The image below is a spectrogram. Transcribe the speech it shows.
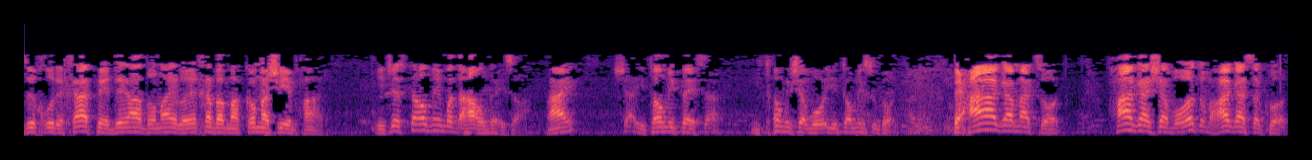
זכורך פדי אדוני אלוהיך במקום אשר יבחר. You just told me what the holidays are, right? You told me Pesach, you told me Shavuot, you told me Sukkot. בחג המצות, חג השבועות ובחג הסוכות,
